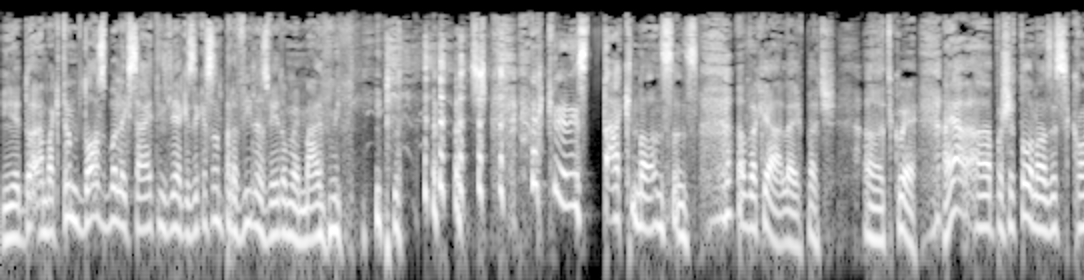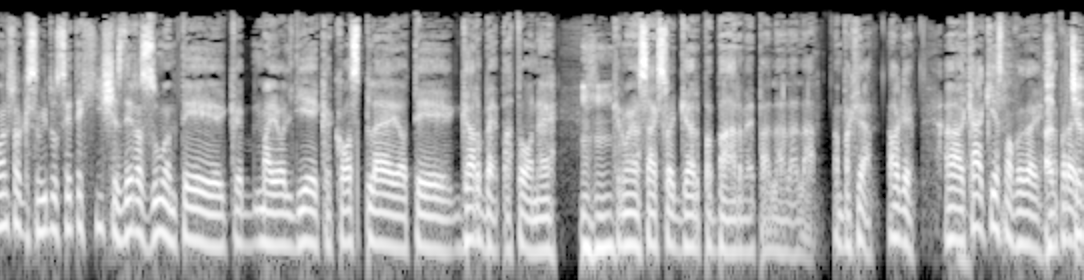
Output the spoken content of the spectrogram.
Do, ampak tam dosti bolj exciting zgleda, zdaj sem pravila zvedel, me malo minil. Ker je res tak nonsens. Ampak ja, lej, pač, uh, tako je. A ja, uh, pa še to, no, zdaj se končno, ker sem videl vse te hiše, zdaj razumem te, ki imajo ljudje, kako splajajo te grbe, pa to ne. Uh mhm. -huh. Ker imajo vsak svoj grb, pa barve, pa la la la. Ampak ja, okay. uh, kaj, kje smo pa zdaj? Če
